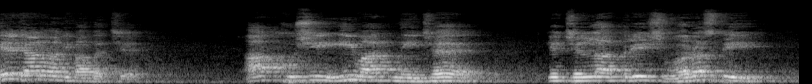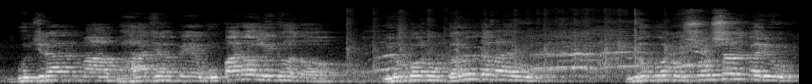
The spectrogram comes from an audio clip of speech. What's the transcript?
એ જાણવાની બાબત છે. આ ખુશી ઈ વાતની છે કે છેલ્લા 30 વર્ષથી ગુજરાતમાં ભાજપે ઉપાડો લીધો હતો લોકોનું ગળું દબાવ્યું લોકોનું શોષણ કર્યું,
